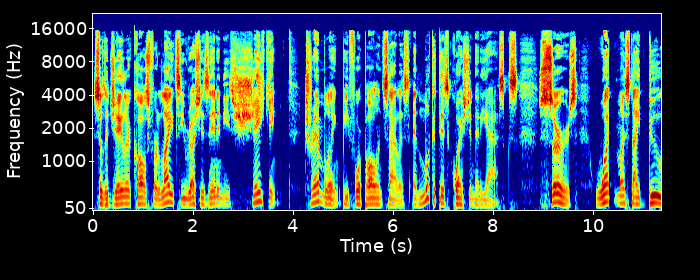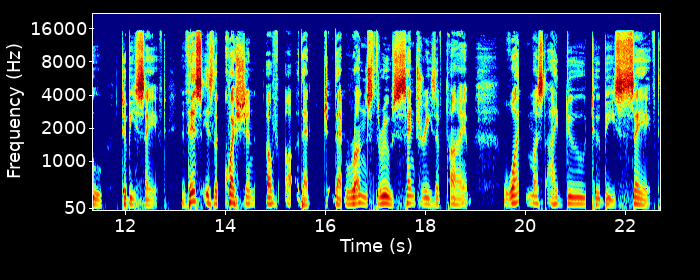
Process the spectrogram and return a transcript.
So the jailer calls for lights. He rushes in and he's shaking, trembling before Paul and Silas. And look at this question that he asks Sirs, what must I do to be saved? This is the question of uh, that that runs through centuries of time. What must I do to be saved?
